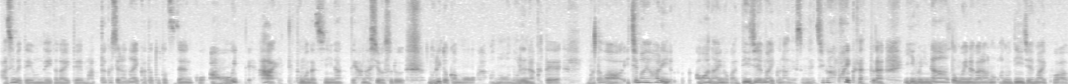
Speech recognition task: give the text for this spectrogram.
初めて呼んでいただいて全く知らない方と突然こう「あほい」って「はい」って友達になって話をするノリとかもあの乗れなくてまたは一番やはり合わないのが DJ マイクなんですよね。違うマイクだったらいいのになと思いながらあのあの DJ マイクは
